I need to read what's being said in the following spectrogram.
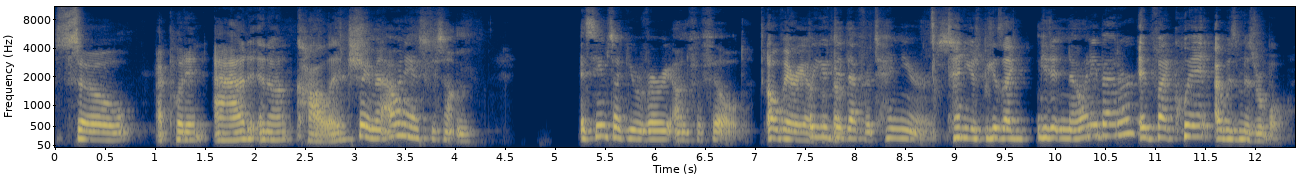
So I put an ad in a college. Wait a minute. I want to ask you something. It seems like you were very unfulfilled, Oh, very but you did that for ten years. 10 years because I, You didn't know any better, if I quit, I was miserable.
